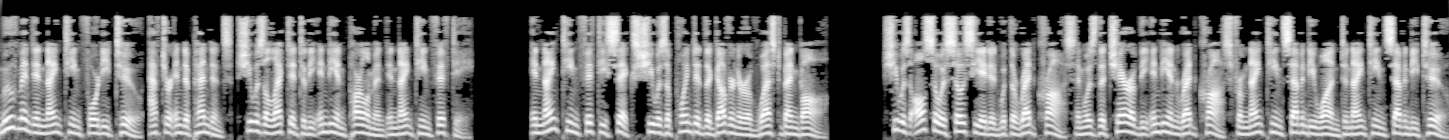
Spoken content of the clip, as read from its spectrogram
movement in 1942. After independence, she was elected to the Indian Parliament in 1950. In 1956 she was appointed the governor of West Bengal. She was also associated with the Red Cross and was the chair of the Indian Red Cross from 1971 to 1972.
